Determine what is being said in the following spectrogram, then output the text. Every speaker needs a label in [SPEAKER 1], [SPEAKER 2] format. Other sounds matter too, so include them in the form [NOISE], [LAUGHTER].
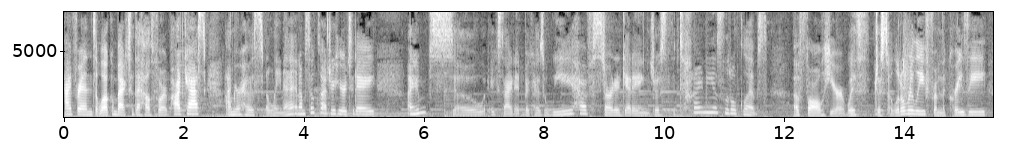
[SPEAKER 1] Hi, friends. Welcome back to the Health Forward podcast. I'm your host, Elena, and I'm so glad you're here today. I am so excited because we have started getting just the tiniest little glimpse of fall here with just a little relief from the crazy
